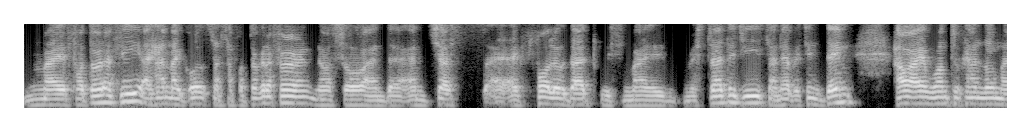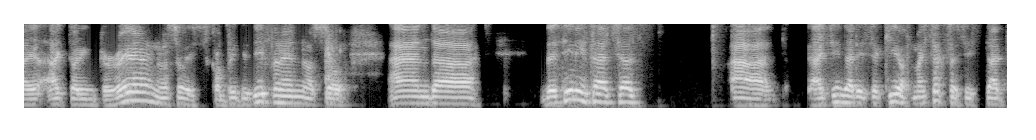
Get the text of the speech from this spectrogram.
my photography, I have my goals as a photographer, you know, so and uh, and just I, I, follow that with my, my, strategies and everything. Then how I want to handle my acting career, and also it's completely different. Also, and uh, the thing is that just uh, I think that is the key of my success is that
